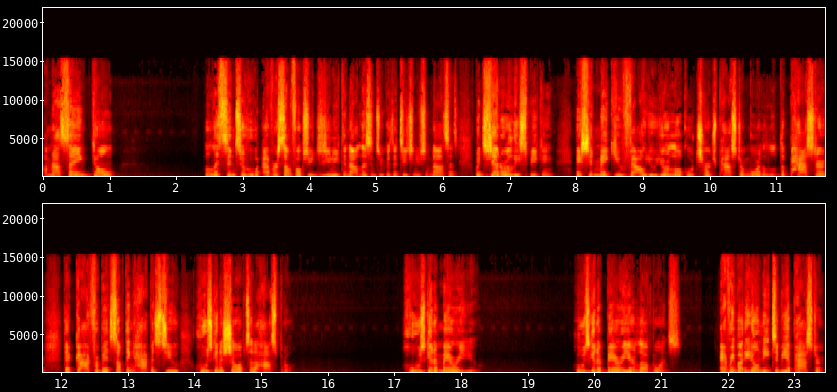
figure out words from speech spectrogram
I'm not saying don't listen to whoever. Some folks you, you need to not listen to because they're teaching you some nonsense. But generally speaking, it should make you value your local church pastor more. The, the pastor that, God forbid, something happens to you, who's going to show up to the hospital? Who's going to marry you? Who's going to bury your loved ones? Everybody don't need to be a pastor.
